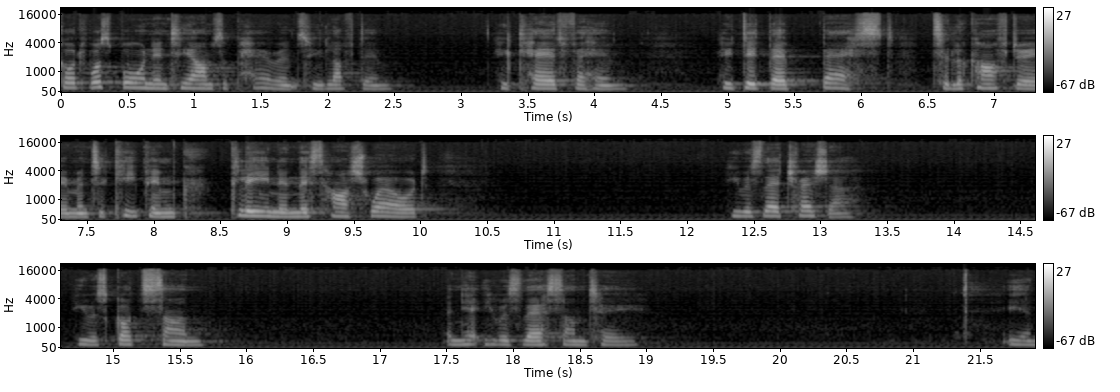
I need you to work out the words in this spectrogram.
God was born into the arms of parents who loved Him, who cared for Him, who did their best to look after Him and to keep Him clean in this harsh world. He was their treasure. He was God's Son and yet he was their son too. Ian.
